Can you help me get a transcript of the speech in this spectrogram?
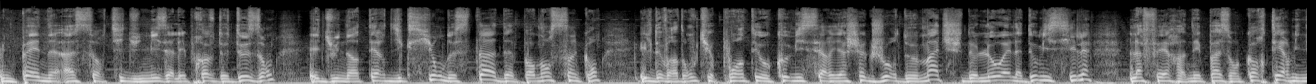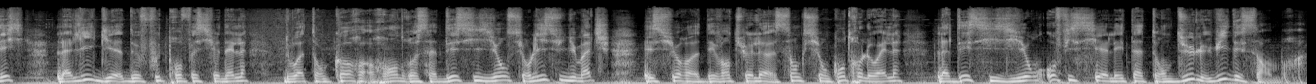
Une peine assortie d'une mise à l'épreuve de deux ans et d'une interdiction de stade pendant cinq ans. Il devra donc pointer au commissariat chaque jour de match de l'OL à domicile. L'affaire n'est pas encore terminée. La Ligue de foot professionnel doit encore rendre sa décision sur l'issue du match et sur d'éventuelles sanctions contre l'OL. La décision officielle est attendue le 8 décembre.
